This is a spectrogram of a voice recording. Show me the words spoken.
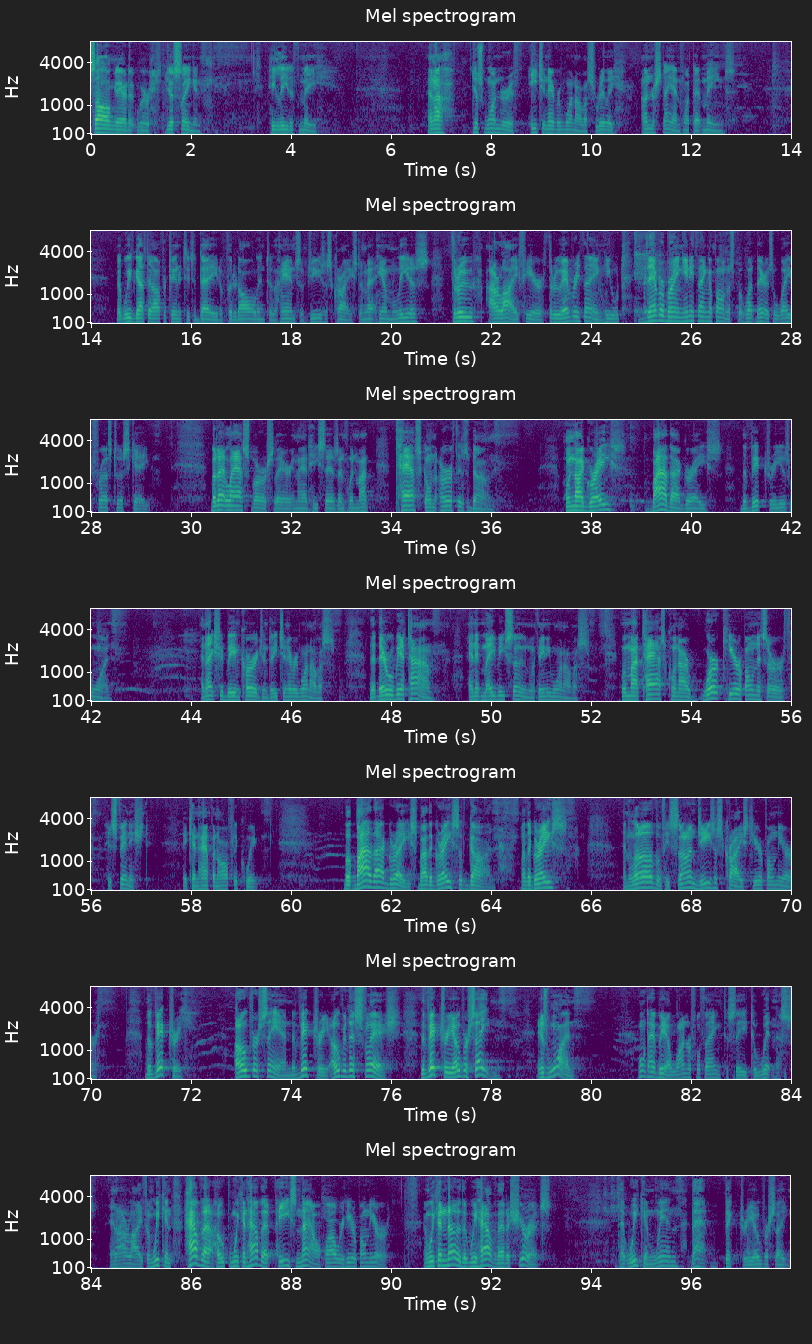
song there that we're just singing, He leadeth me. And I just wonder if each and every one of us really understand what that means. That we've got the opportunity today to put it all into the hands of Jesus Christ and let Him lead us through our life here, through everything. He will never bring anything upon us but what there is a way for us to escape. But that last verse there in that he says, And when my task on earth is done, when thy grace, by thy grace, the victory is won. And that should be encouraging to each and every one of us that there will be a time, and it may be soon with any one of us, when my task, when our work here upon this earth is finished. It can happen awfully quick. But by thy grace, by the grace of God, by the grace and love of his Son, Jesus Christ, here upon the earth, the victory over sin, the victory over this flesh, the victory over Satan is won. Won't that be a wonderful thing to see, to witness in our life? And we can have that hope and we can have that peace now while we're here upon the earth. And we can know that we have that assurance that we can win that victory over Satan.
